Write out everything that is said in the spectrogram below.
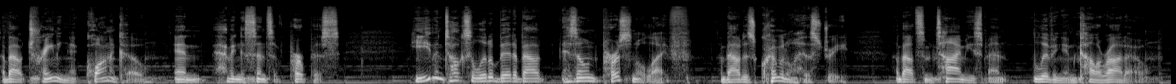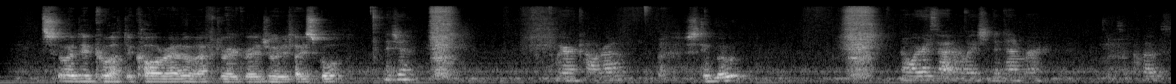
about training at Quantico, and having a sense of purpose. He even talks a little bit about his own personal life, about his criminal history, about some time he spent living in Colorado. So I did go out to Colorado after I graduated high school. Did you? Where in Colorado? Steamboat? And where is that in relation to Denver? Is it close?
